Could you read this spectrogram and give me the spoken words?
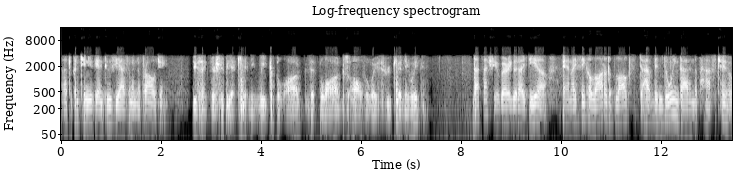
uh, to continue the enthusiasm in nephrology. Do you think there should be a Kidney Week blog that blogs all the way through Kidney Week? That's actually a very good idea, and I think a lot of the blogs have been doing that in the past too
